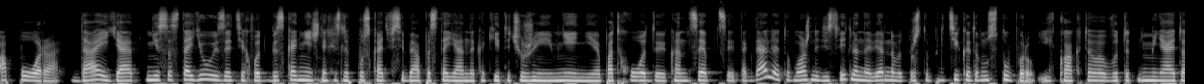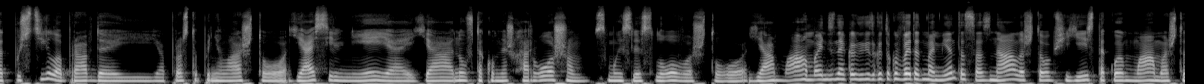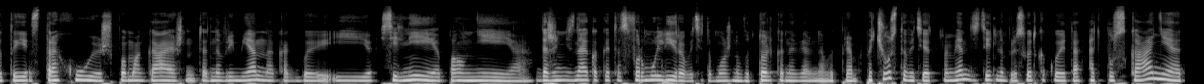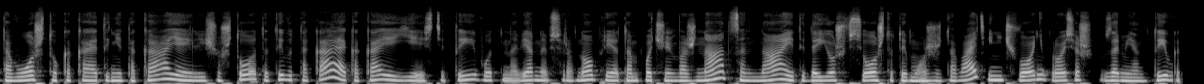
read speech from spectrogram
опора, да, и я не состою из этих вот бесконечных, если впускать в себя постоянно какие-то чужие мнения, подходы, концепции и так далее, то можно действительно, наверное, вот просто прийти к этому ступору. И как-то вот меня это отпустило, правда, и я просто поняла, что я сильнее, я, ну, в таком, знаешь, хорошем смысле слова, что я мама, не знаю, как только в этот момент осознала, что вообще есть такое мама, мама, что ты страхуешь, помогаешь, но ты одновременно как бы и сильнее, полнее. Даже не знаю, как это сформулировать. Это можно вот только, наверное, вот прям почувствовать. И этот момент действительно происходит какое-то отпускание того, что какая ты не такая или еще что-то. Ты вот такая, какая есть. И ты вот, наверное, все равно при этом очень важна, ценна, и ты даешь все, что ты можешь давать, и ничего не просишь взамен. Ты вот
